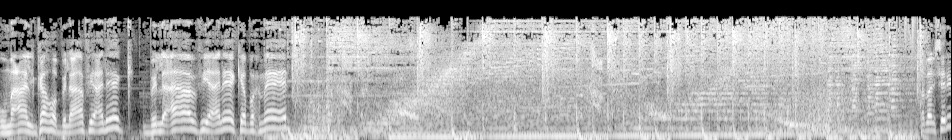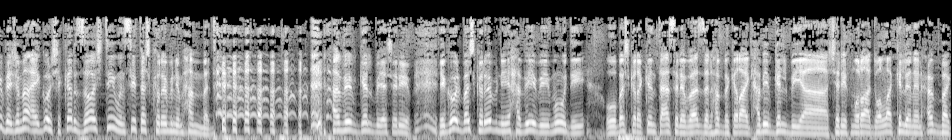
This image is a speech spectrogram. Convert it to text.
ومع القهوة بالعافية عليك بالعافية عليك يا أبو حميد. طبعا شريف يا جماعة يقول شكرت زوجتي ونسيت أشكر ابني محمد. حبيب قلبي يا شريف. يقول بشكر ابني حبيبي مودي وبشكرك أنت عسل يا أبو عزة نحبك رايك حبيب قلبي يا شريف مراد والله كلنا نحبك.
